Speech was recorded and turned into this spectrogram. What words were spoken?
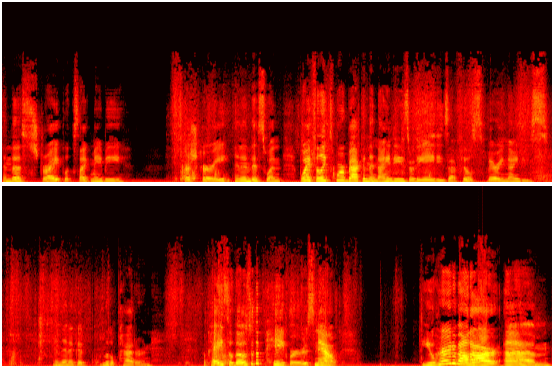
and the stripe looks like maybe crushed curry. And then this one. Boy, I feel like we're back in the 90s or the 80s. That feels very 90s. And then a good little pattern. Okay, so those are the papers. Now, you heard about our um,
